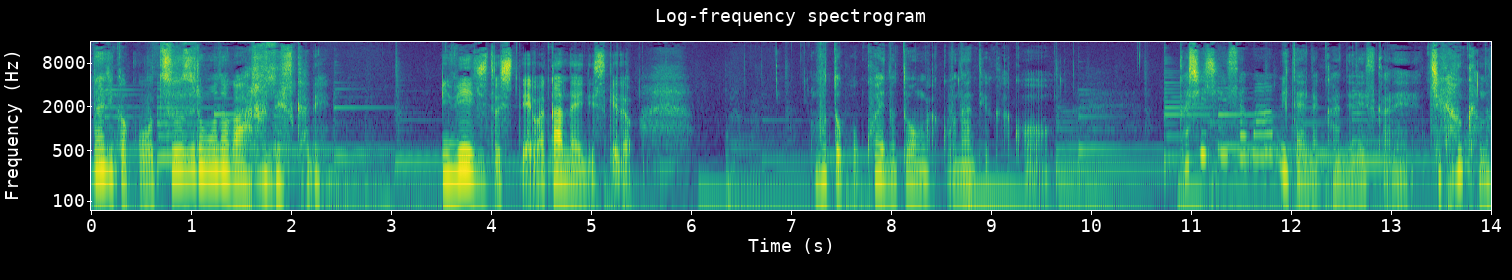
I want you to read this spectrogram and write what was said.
何かこう通ずるものがあるんですかね。イメージとしてわかんないですけど。もっとこう声のトーンがこうなんていうかこう「ご主人様」みたいな感じですかね。違うかな。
